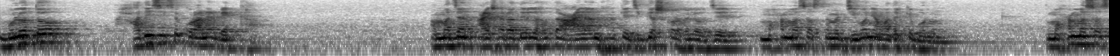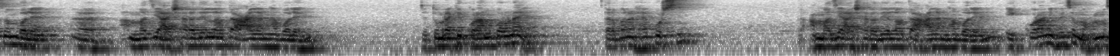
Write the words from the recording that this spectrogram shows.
মূলত হাদিস হিসেবে কোরআনের ব্যাখ্যা। আম্মাজান আয়সা রাদিয়াল্লাহ আয়লানহাকে জিজ্ঞেস করা হলো যে, মোহাম্মদ আসলামের জীবনী আমাদেরকে বলুন। মোহাম্মদ আসলাম বলেন আম্মাজি আয়সা রাদিয়াল্লাহ আয়লানহা বলেন যে, তোমরা কি কোরআন পড়ো নাই? তারা বলেন হ্যাঁ পড়ছি। আম্মাজি আয়সা রাদিয়াল্লাহ আয়লানহা বলেন, এই কোরআনই হয়েছে মোহাম্মদ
